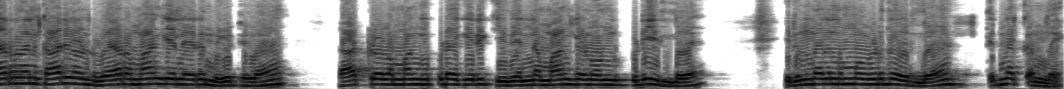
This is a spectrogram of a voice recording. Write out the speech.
ஏறதான் காரியம் உண்டு. வேற மாங்கையில இருந்து வீட்டுல காட்டுல உள்ள மாங்க இப்படியா இருக்கு. இது என்ன மாங்கன்னு ஒண்ணு பிடி இல்ல. இருந்தாலும் நம்ம விடுதல் இல்ல. தின்னக்கந்தை.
